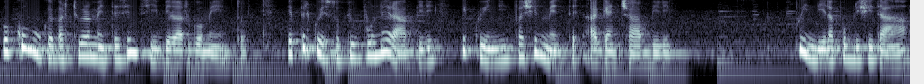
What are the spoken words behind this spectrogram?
o comunque particolarmente sensibili all'argomento e per questo più vulnerabili e quindi facilmente agganciabili. Quindi la pubblicità,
